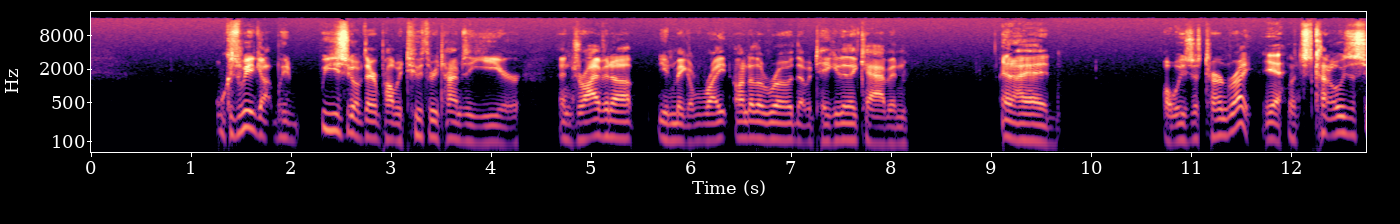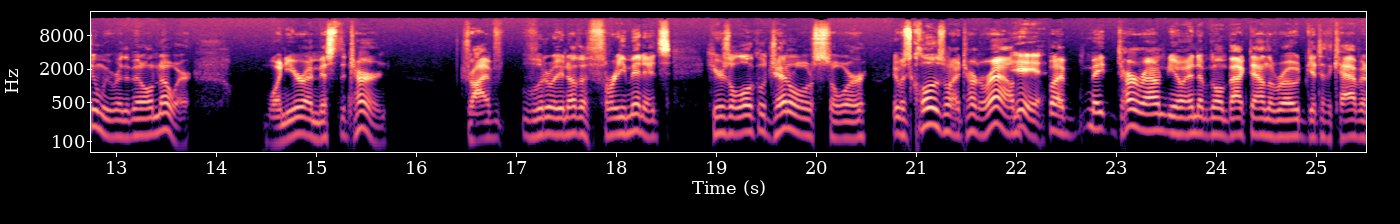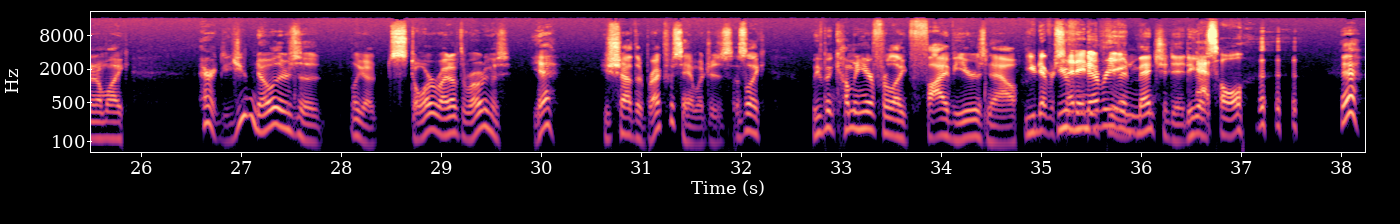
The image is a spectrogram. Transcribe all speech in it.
because we got we we used to go up there probably two three times a year and driving up, you'd make a right onto the road that would take you to the cabin, and I had always just turned right. Yeah. I just kind of always assumed we were in the middle of nowhere. One year I missed the turn. Drive literally another three minutes. Here's a local general store. It was closed when I turned around. Yeah, yeah. But I made turn around, you know, end up going back down the road, get to the cabin, and I'm like, Eric, did you know there's a like a store right up the road? He goes, Yeah. You should have their breakfast sandwiches. I was like, We've been coming here for like five years now. You never said anything. You've said never even mentioned it. He goes, Asshole. yeah.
